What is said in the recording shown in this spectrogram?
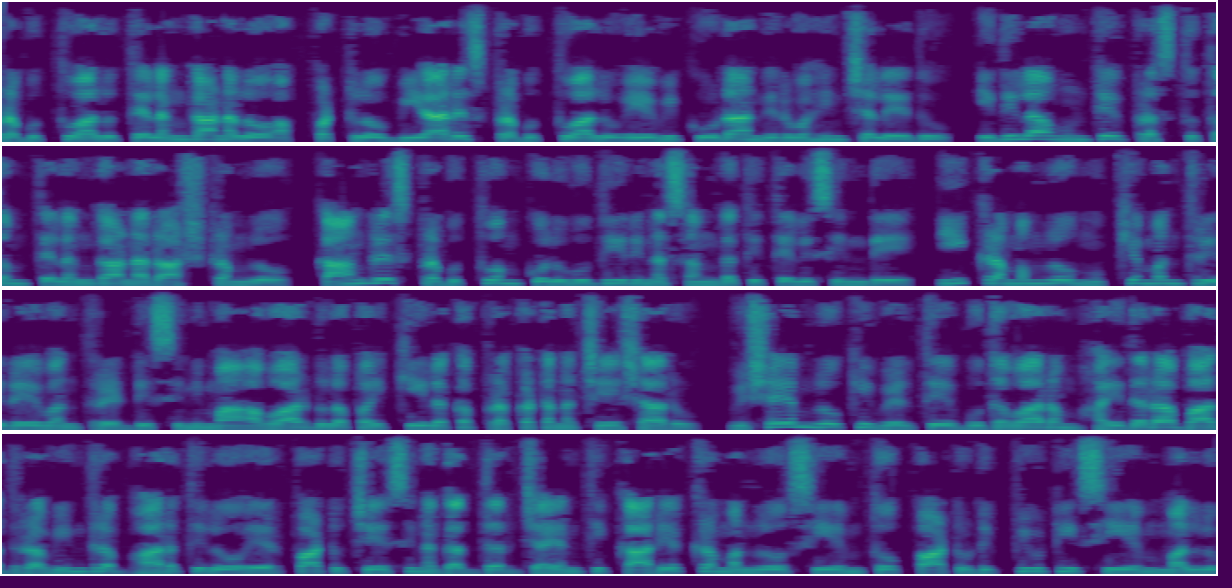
ప్రభుత్వాలు తెలంగాణలో అప్పట్లో బీఆర్ఎస్ ప్రభుత్వాలు ఏవి కూడా నిర్వహించలేదు. ఇదిలా ఉంటే ప్రస్తుతం తెలంగాణ రాష్ట్రంలో కాంగ్రెస్ ప్రభుత్వం కొలువుదీరిన సంగతి తెలిసిందే. ఈ క్రమంలో ముఖ్యమంత్రి రేవంత్ రెడ్డి సినిమా అవార్డులపై కీలక ప్రకటన చేశారు. విషయంలోకి వెళ్తే బుధవారం హైదరాబాద్ రవీంద్ర భారతిలో ఏర్పాటు చేసిన గద్దర్ జయంతి కార్యక్రమంలో సీఎంతో పాటు డిప్యూటీ సీఎం మల్లు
